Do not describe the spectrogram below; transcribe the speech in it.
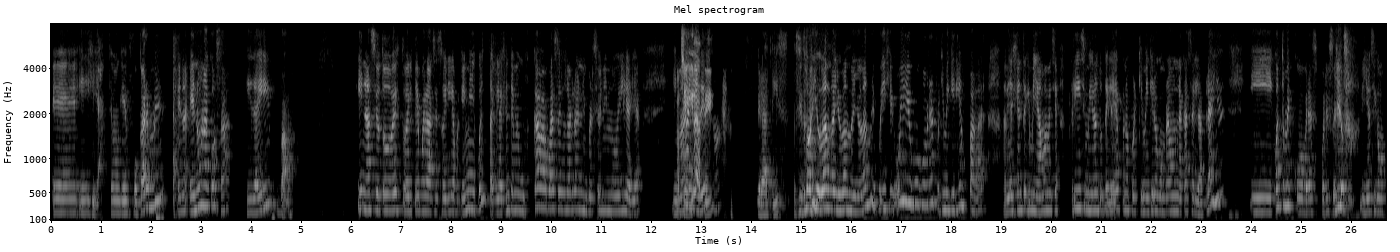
Eh, y dije, ya, tengo que enfocarme en, en una cosa y de ahí vamos. Y nació todo esto del tema de la asesoría, porque ahí me di cuenta que la gente me buscaba para asesorarlo en inversión inmobiliaria. Y más allá gratis. de eso, gratis. Así todo ayudando, ayudando, ayudando. Y pues dije, oye, yo puedo cobrar porque me querían pagar. Había gente que me llamaba, me decía, Pri, me dieron tu teléfono porque me quiero comprar una casa en la playa. ¿Y cuánto me cobras por eso? Y yo así como,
